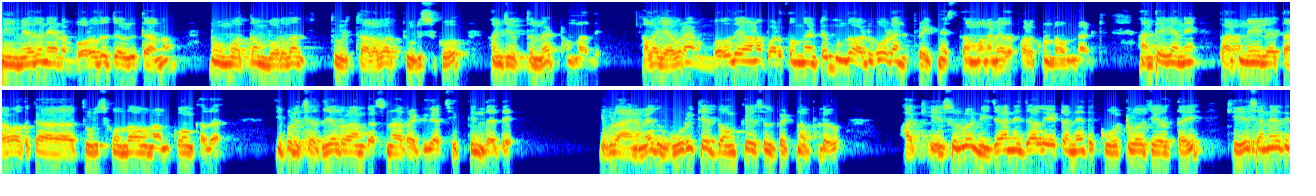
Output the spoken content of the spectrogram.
నీ మీద నేను బురద చల్లుతాను నువ్వు మొత్తం బురద తుడి తలవ తుడుచుకో అని చెప్తున్నట్టు ఉన్నది. అలాగే ఎవరైనా బురద ఏమైనా పడుతుందంటే ముందు అడ్డుకోవడానికి ప్రయత్నిస్తాం మన మీద పడకుండా ఉండడానికి. అంతేగాని పట్టనీళ్ళే తర్వాత తుడుచుకుందాం అని అనుకోం కదా. ఇప్పుడు సజ్జల రామకృష్ణారెడ్డి గారు చెప్పింది అదే. ఇప్పుడు ఆయన మీద ఊరికే దొంగ కేసులు పెట్టినప్పుడు ఆ కేసుల్లో నిజానిజాలు ఏటనేది కోర్టులో చేరుతాయి. కేసు అనేది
